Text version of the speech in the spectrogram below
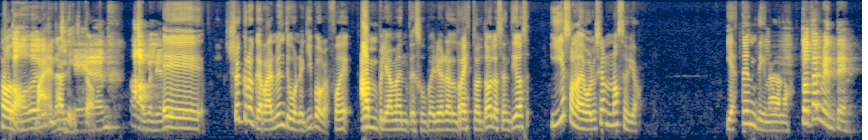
todo. Bueno, listo. Hablen. Eh, yo creo que realmente hubo un equipo que fue ampliamente superior al resto en todos los sentidos. Y eso en la devolución no se vio. Y estoy indignada. Totalmente,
